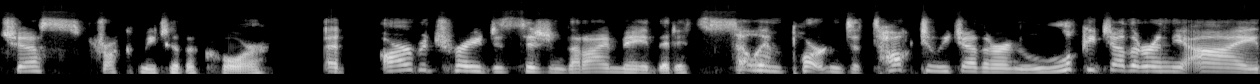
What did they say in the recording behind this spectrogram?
just struck me to the core an arbitrary decision that I made that it's so important to talk to each other and look each other in the eye.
